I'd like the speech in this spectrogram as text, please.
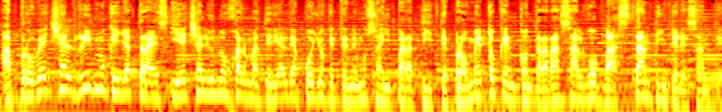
Aprovecha el ritmo que ya traes y échale un ojo al material de apoyo que tenemos ahí para ti. Te prometo que encontrarás algo bastante interesante.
